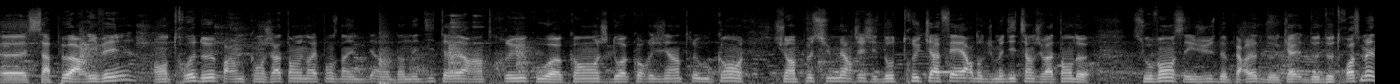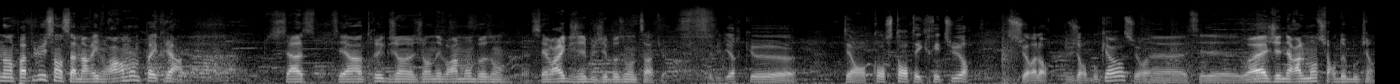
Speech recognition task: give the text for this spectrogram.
Euh, ça peut arriver entre deux, par exemple quand j'attends une réponse d'un éditeur, un truc, ou quand je dois corriger un truc, ou quand je suis un peu submergé, j'ai d'autres trucs à faire, donc je me dis tiens je vais attendre. Souvent c'est juste de période de 2-3 semaines, hein, pas plus, hein, ça m'arrive rarement de pas écrire. Ça c'est un truc, j'en j'en ai vraiment besoin. C'est vrai que j'ai besoin de ça. Tu vois. Ça veut dire que tu es en constante écriture sur alors plusieurs bouquins, sur Euh, c'est- ouais, généralement sur deux bouquins.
